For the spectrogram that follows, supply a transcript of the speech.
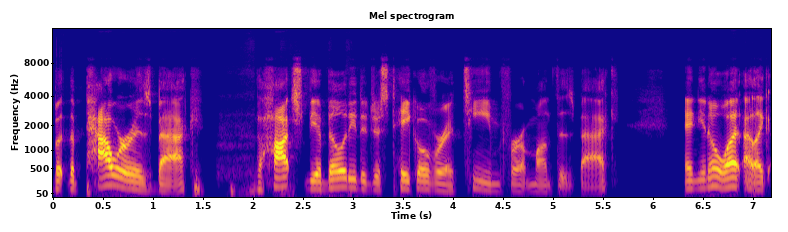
But the power is back. The hot, the ability to just take over a team for a month is back. And you know what? I like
